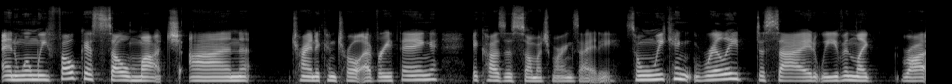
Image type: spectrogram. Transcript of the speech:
And when we focus so much on trying to control everything, it causes so much more anxiety. So when we can really decide, we even like draw,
